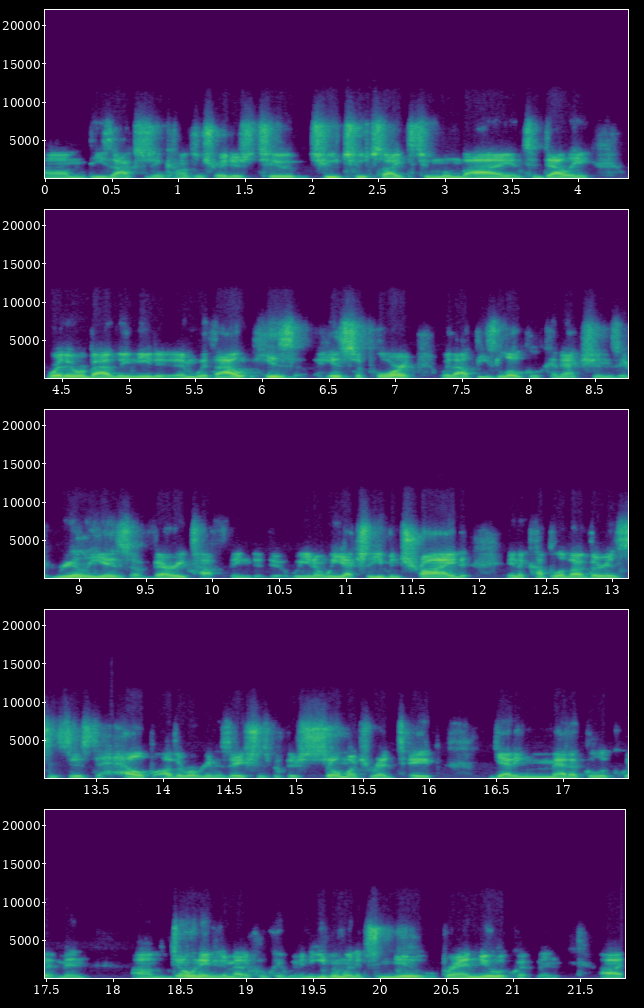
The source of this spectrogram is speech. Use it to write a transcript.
um, these oxygen concentrators to to two sites, to Mumbai and to Delhi, where they were badly needed. And without his his support, without these local connections, it really is a very tough thing to do. We, you know, we actually even tried in a couple of other instances to help other organizations, but there's so much red tape getting medical equipment um, donated medical equipment, even when it's new, brand new equipment, uh,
